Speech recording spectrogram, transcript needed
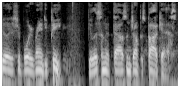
good? It's your boy Randy Pete. You listen to Thousand Jumpers Podcast.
